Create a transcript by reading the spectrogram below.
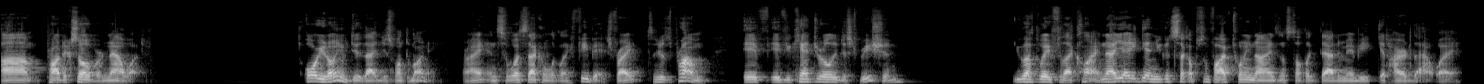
Um, project's over. Now what? Or you don't even do that. You just want the money, right? And so what's that going to look like? Fee based, right? So here's the problem: if if you can't do early distribution, you have to wait for that client. Now, yeah, again, you can suck up some 529s and stuff like that, and maybe get hired that way.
